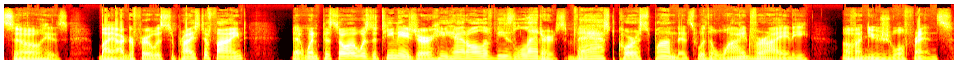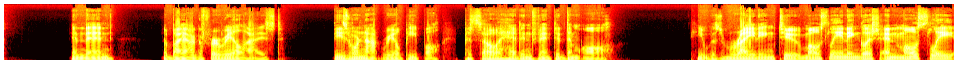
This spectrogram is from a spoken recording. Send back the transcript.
so his biographer was surprised to find that when Pessoa was a teenager, he had all of these letters, vast correspondence with a wide variety of unusual friends. And then the biographer realized these were not real people. Pessoa had invented them all. He was writing too, mostly in English and mostly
